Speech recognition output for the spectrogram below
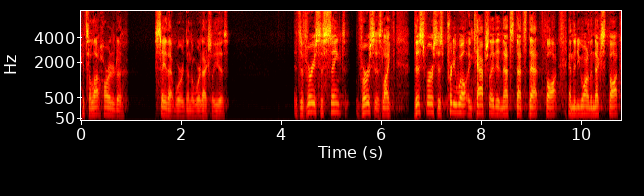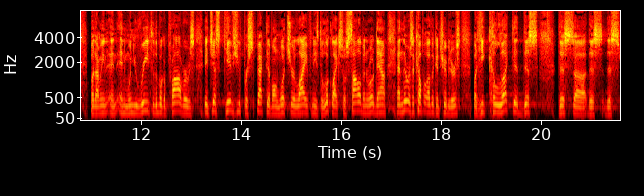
it's a lot harder to say that word than the word actually is. It's a very succinct verses. Like this verse is pretty well encapsulated, and that's that's that thought. And then you go on to the next thought. But I mean, and, and when you read through the book of Proverbs, it just gives you perspective on what your life needs to look like. So Solomon wrote down, and there was a couple other contributors, but he collected this this uh, this this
